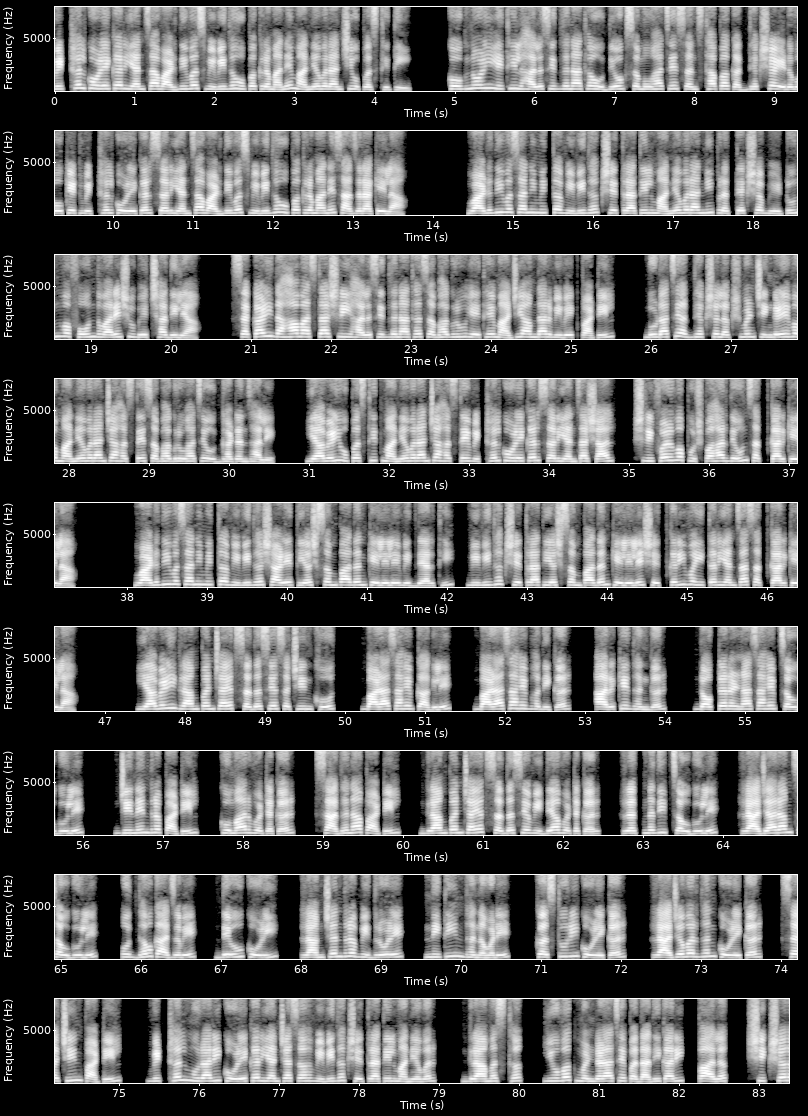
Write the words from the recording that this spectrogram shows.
विठ्ठल कोळेकर यांचा वाढदिवस विविध उपक्रमाने मान्यवरांची उपस्थिती. कोगनोळी येथील हालसिद्धनाथ उद्योग समूहाचे संस्थापक अध्यक्ष एडव्होकेट विठ्ठल कोळेकर सर यांचा वाढदिवस विविध उपक्रमाने साजरा केला. वाढदिवसानिमित्त विविध क्षेत्रातील मान्यवरांनी प्रत्यक्ष भेटून व फोनद्वारे शुभेच्छा दिल्या. सकाळी दहा वाजता श्री हालसिद्धनाथ सभागृह येथे माजी आमदार विवेक पाटील बुडाचे अध्यक्ष लक्ष्मण चिंगळे व मान्यवरांच्या हस्ते सभागृहाचे उद्घाटन झाले. यावेळी उपस्थित मान्यवरांच्या हस्ते विठ्ठल कोळेकर सर यांचा शाल श्रीफळ व पुष्पहार देऊन सत्कार केला. वाढदिवसानिमित्त विविध शाळेत यश संपादन केलेले विद्यार्थी विविध क्षेत्रात यश संपादन केलेले शेतकरी व इतर यांचा सत्कार केला. यावेळी ग्रामपंचायत सदस्य Sachin Khot Balasaheb Kagale Balasaheb Hadikar R K Dhangar doctor Annasaheb Chougule Jinendra Patil Kumar Vatkar Sadhana Patil gram panchayat सदस्य विद्या वटकर रत्नदीप चौगुले राजाराम चौगुले उद्धव काजवे देऊ कोळी रामचंद्र बिद्रोळे नितीन धनवडे कस्तुरी कोळेकर राजवर्धन कोळेकर सचिन पाटील विठ्ठल मुरारी कोळेकर यांच्यासह विविध क्षेत्रातील मान्यवर ग्रामस्थ युवक मंडळाचे पदाधिकारी पालक शिक्षक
